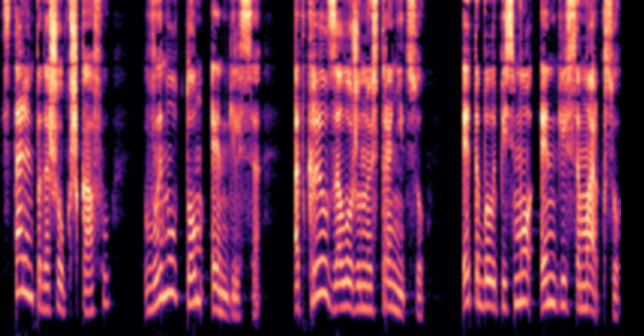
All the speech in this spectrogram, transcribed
Сталин подошел к шкафу, вынул том Энгельса, открыл заложенную страницу — это было письмо Энгельса Марксу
